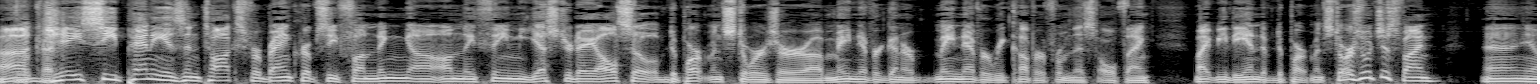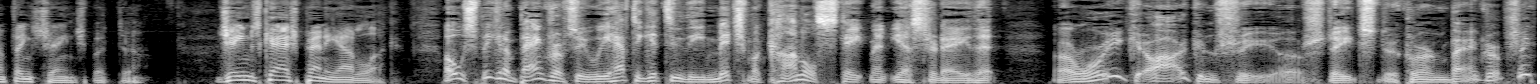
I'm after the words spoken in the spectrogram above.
Uh, Okay. J.C. Penney is in talks for bankruptcy funding uh, on the theme yesterday. Also, of department stores are uh, may never gonna may never recover from this whole thing. Might be the end of department stores, which is fine. Uh, you know, things change, but uh, James Cash Penney out of luck. Oh, speaking of bankruptcy, we have to get to the Mitch McConnell statement yesterday that uh, we, I can see uh, states declaring bankruptcy.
